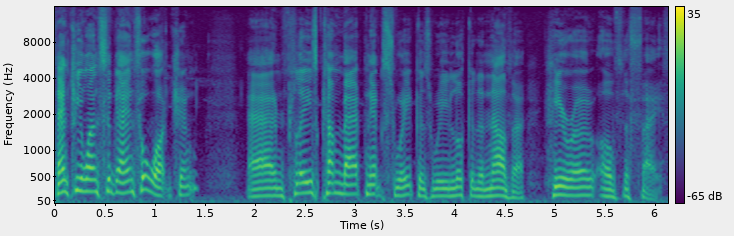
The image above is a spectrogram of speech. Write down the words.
Thank you once again for watching. And please come back next week as we look at another hero of the faith.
